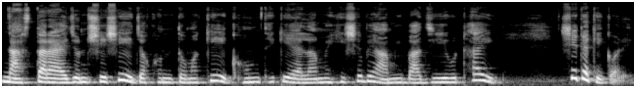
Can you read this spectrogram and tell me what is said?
নাস্তার আয়োজন শেষে যখন তোমাকে ঘুম থেকে অ্যালার্ম হিসেবে আমি বাজিয়ে ওঠাই সেটা কে করে?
